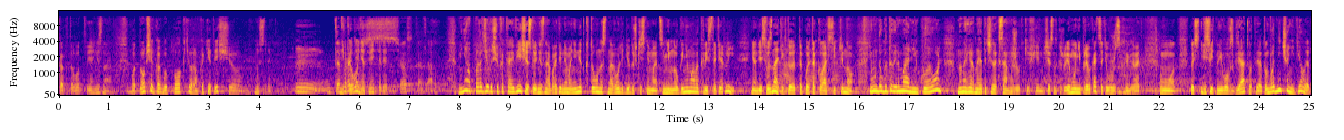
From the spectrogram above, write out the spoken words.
как-то вот, я не знаю. Вот, но вообще, как бы по актерам какие-то еще мысли? Да Никого не отметили? Все сказал. Меня вот поразила еще какая вещь, если, не знаю, обратили внимание, нет, кто у нас на роли дедушки снимается. Ни много ни мало Кристофер Ли. Я надеюсь, вы знаете, кто это такой, это классик кино. Ему уготовили маленькую роль, но, наверное, это человек самый жуткий в фильме, честно скажу. Ему не привыкать, кстати, в ужасах играть. Вот. То есть, действительно, его взгляд вот этот, он вроде ничего не делает,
